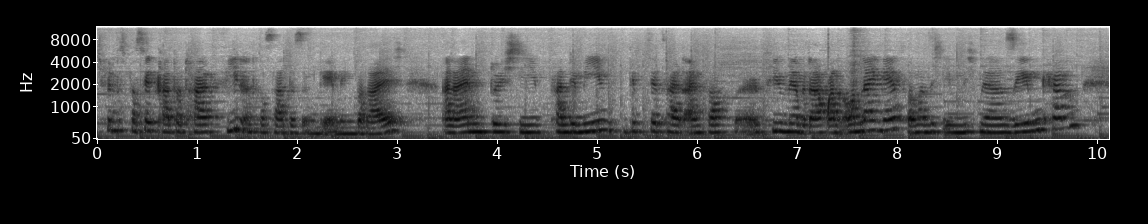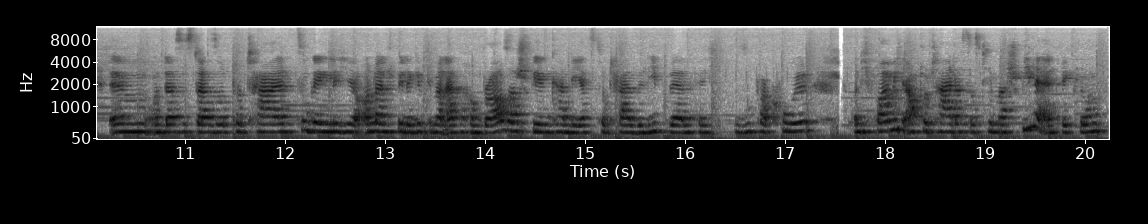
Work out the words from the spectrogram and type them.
Ich finde, es passiert gerade total viel Interessantes im Gaming-Bereich. Allein durch die Pandemie gibt es jetzt halt einfach äh, viel mehr Bedarf an Online-Games, weil man sich eben nicht mehr sehen kann. Ähm, und dass es da so total zugängliche Online-Spiele gibt, die man einfach im Browser spielen kann, die jetzt total beliebt werden, finde ich super cool. Und ich freue mich auch total, dass das Thema Spieleentwicklung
